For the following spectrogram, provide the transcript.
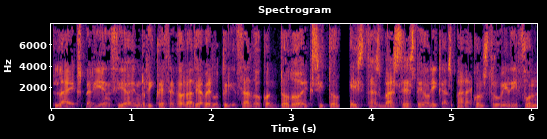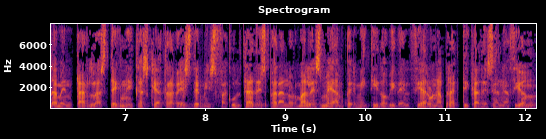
la experiencia enriquecedora de haber utilizado con todo éxito, estas bases teóricas para construir y fundamentar las técnicas que a través de mis facultades paranormales me han permitido vivenciar una práctica de sanación,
